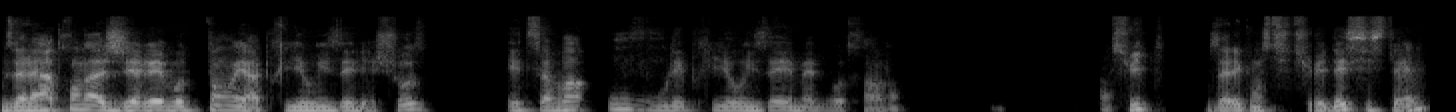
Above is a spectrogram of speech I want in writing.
Vous allez apprendre à gérer votre temps et à prioriser les choses et de savoir où vous voulez prioriser et mettre votre argent. Ensuite, vous allez constituer des systèmes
